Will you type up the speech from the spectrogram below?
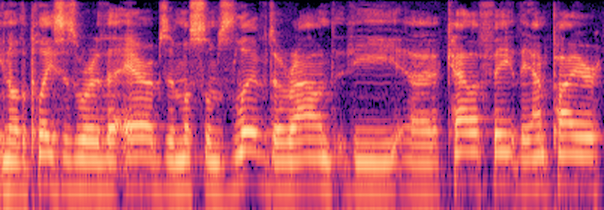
you know, the places where the Arabs and Muslims lived around the uh, caliphate, the empire.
